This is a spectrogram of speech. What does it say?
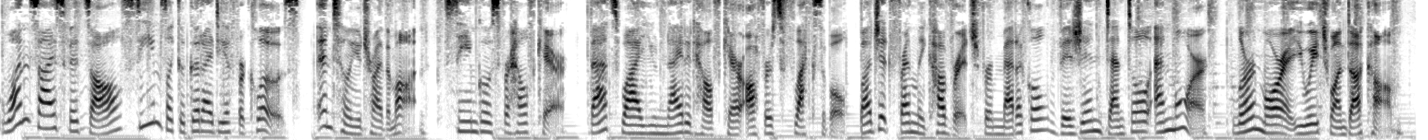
One size fits all seems like a good idea for clothes until you try them on. Same goes for healthcare. That's why United Healthcare offers flexible, budget friendly coverage for medical, vision, dental, and more. Learn more at uh1.com.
